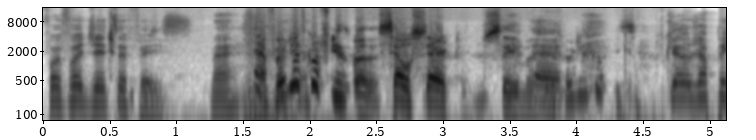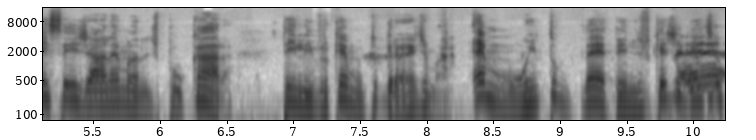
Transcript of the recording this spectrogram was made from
Foi, foi do jeito que você fez, né? É, foi o jeito que eu fiz, mano. Se é o certo, não sei, mano. É. Foi o jeito que eu fiz. Porque eu já pensei já, né, mano? Tipo, cara, tem livro que é muito grande, mano. É muito, né? Tem livro que é gigante. É.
